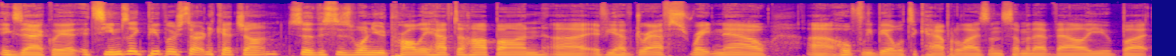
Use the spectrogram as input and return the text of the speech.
exactly. It seems like people are starting to catch on. So this is one you'd probably have to hop on uh, if you have drafts right now. Uh, hopefully, be able to capitalize on some of that value. But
